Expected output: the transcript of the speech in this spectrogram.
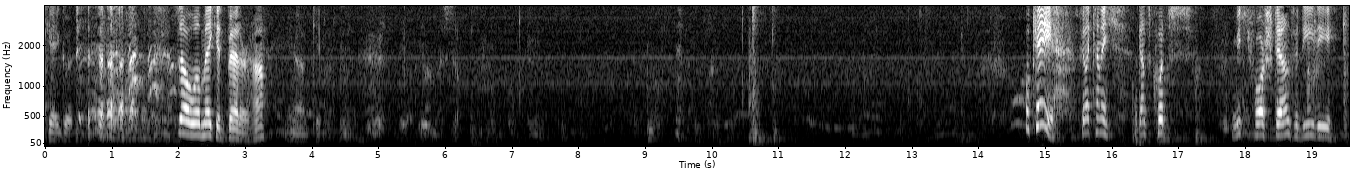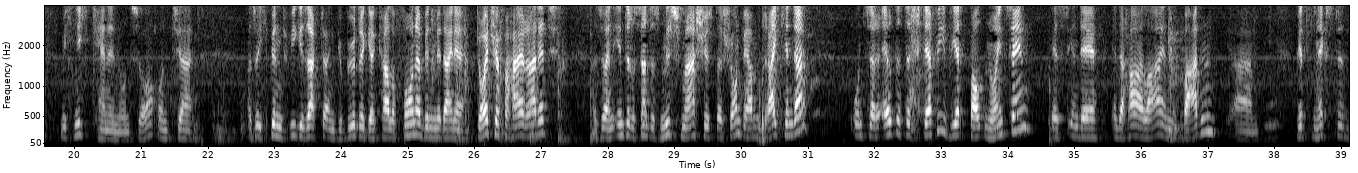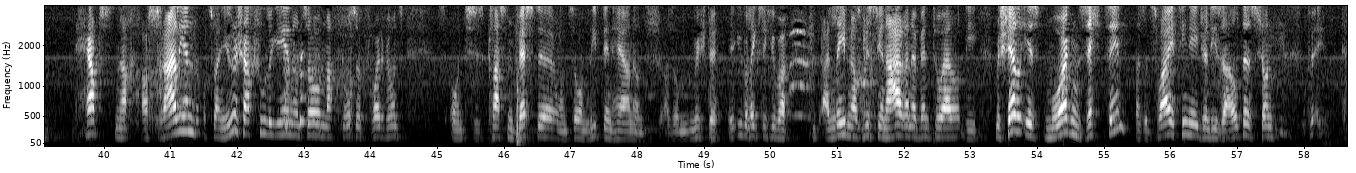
Okay, good. so we'll make it better, huh? Okay. Okay, vielleicht kann ich ganz kurz mich vorstellen für die, die mich nicht kennen und so. Und äh, also ich bin, wie gesagt, ein gebürtiger Kalifornier, bin mit einer Deutsche verheiratet. Also ein interessantes Mischmasch ist das schon. Wir haben drei Kinder. Unser ältester Steffi wird bald 19, ist in der, in der HLA in Baden, ähm, wird nächsten Herbst nach Australien zu einer Jüngerschaftsschule gehen und so macht große Freude für uns und Klassenbeste und so und liebt den Herrn und also möchte, überlegt sich über ein Leben als Missionarin eventuell. Die Michelle ist morgen 16, also zwei Teenager in dieser Alter, ist schon,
